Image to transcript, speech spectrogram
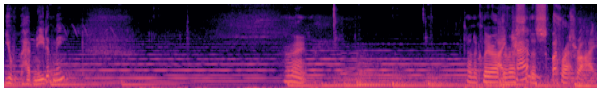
You have need of me? Alright. Time to clear out I the rest can of this but crap. try.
